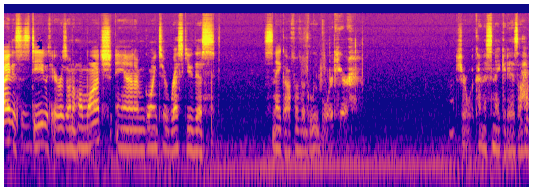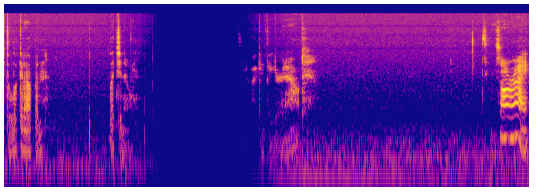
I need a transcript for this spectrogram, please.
Hi, this is Dee with Arizona Home Watch, and I'm going to rescue this snake off of a glue board here. Not sure what kind of snake it is. I'll have to look it up and let you know. See if I can figure it out. Seems all right.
